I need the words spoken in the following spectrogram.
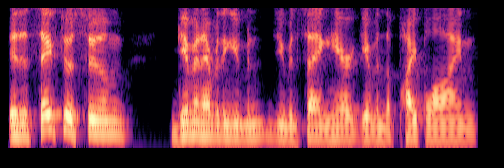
is it safe to assume, given everything you've been you've been saying here, given the pipeline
